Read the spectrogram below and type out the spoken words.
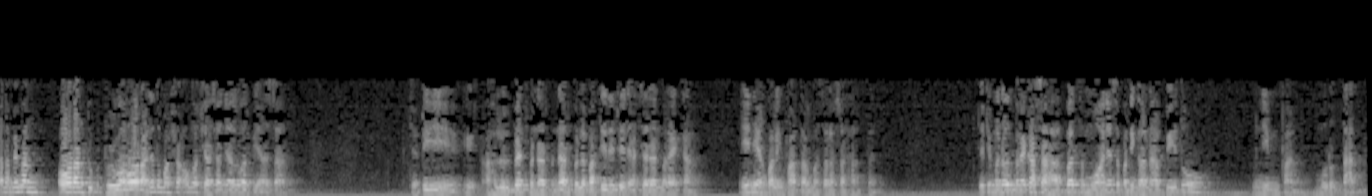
Karena memang orang dua orang itu masya Allah jasanya luar biasa. Jadi ahlul bait benar-benar berlepas diri dari ajaran mereka. Ini yang paling fatal masalah sahabat. Jadi menurut mereka sahabat semuanya sepeninggal Nabi itu menyimpang, murtad.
